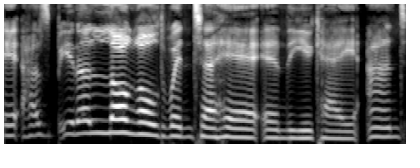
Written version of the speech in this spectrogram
It has been a long old winter here in the UK, and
